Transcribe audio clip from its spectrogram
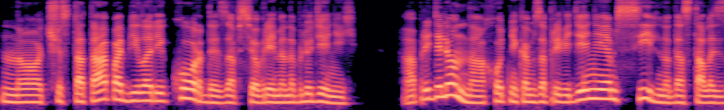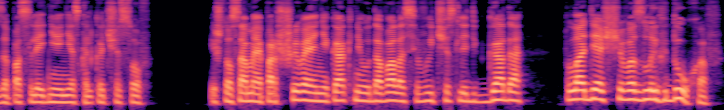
Но частота побила рекорды за все время наблюдений. Определенно, охотникам за привидением сильно досталось за последние несколько часов. И что самое паршивое, никак не удавалось вычислить гада, плодящего злых духов.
